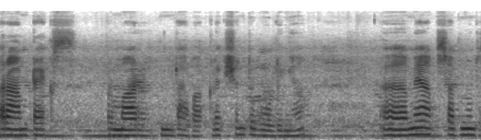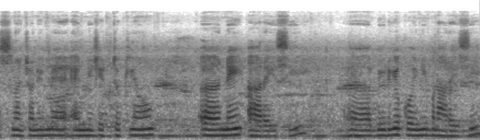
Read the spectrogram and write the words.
ਆਰਾਮ ਟੈਕਸ, ਪਰਮਾਰ ਰੰਧਾਵਾ ਕਲੈਕਸ਼ਨ ਤੋਂ ਬੋਲ ਰਹੀ ਹਾਂ। ਮੈਂ ਆਪ ਸਭ ਨੂੰ ਦੱਸਣਾ ਚਾਹੁੰਦੀ ਮੈਂ ਇੰਨੇ ਚਿਰ ਤੋਂ ਕਿਉਂ ਨਹੀਂ ਆ ਰਹੀ ਸੀ। ਵੀਡੀਓ ਕੋਈ ਨਹੀਂ ਬਣਾ ਰਹੀ ਸੀ।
